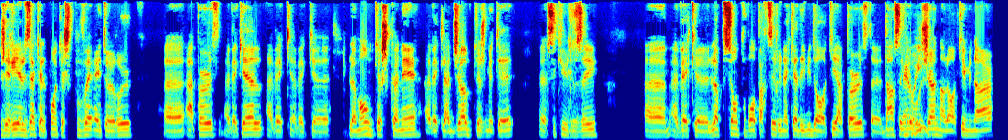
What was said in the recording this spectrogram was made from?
j'ai réalisé à quel point que je pouvais être heureux euh, à Perth avec elle, avec avec euh, le monde que je connais, avec la job que je m'étais euh, sécurisé, euh, avec l'option de pouvoir partir une académie de hockey à Perth, d'enseigner Ben oui. aux jeunes dans le hockey mineur.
